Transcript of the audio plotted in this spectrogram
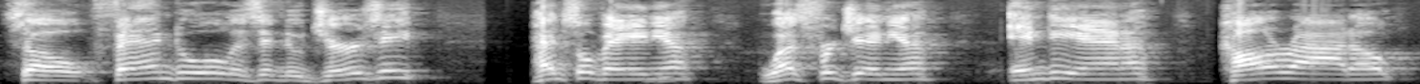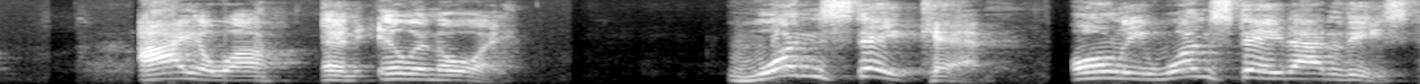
So FanDuel is in New Jersey, Pennsylvania, West Virginia, Indiana, Colorado, Iowa, and Illinois. One state, Cam. Only one state out of these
